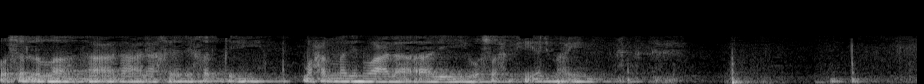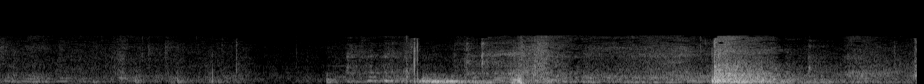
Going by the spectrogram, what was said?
وصلى الله تعالى على خير خلقه محمد وعلى آله وصحبه أجمعين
